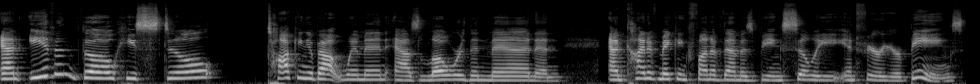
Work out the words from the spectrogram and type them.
And even though he's still talking about women as lower than men and and kind of making fun of them as being silly inferior beings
